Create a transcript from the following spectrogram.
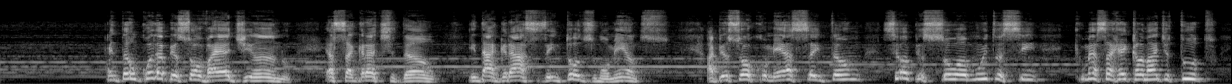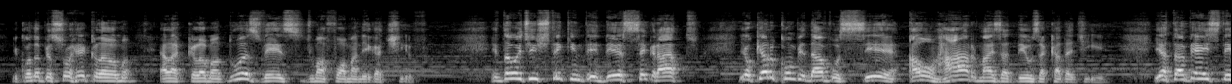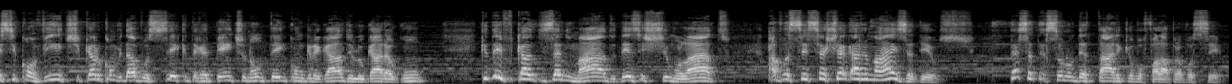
Então, quando a pessoa vai adiando essa gratidão e dar graças em todos os momentos, a pessoa começa então a ser uma pessoa muito assim, que começa a reclamar de tudo. E quando a pessoa reclama, ela clama duas vezes de uma forma negativa. Então a gente tem que entender, ser grato. E eu quero convidar você a honrar mais a Deus a cada dia. E através desse convite, quero convidar você que de repente não tem congregado em lugar algum, que tem ficado desanimado, desestimulado, a você se achegar mais a Deus. Preste atenção no detalhe que eu vou falar para você.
